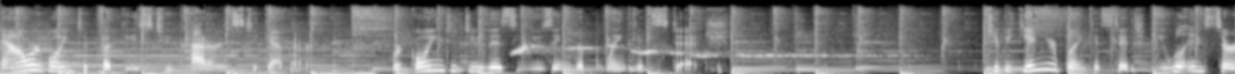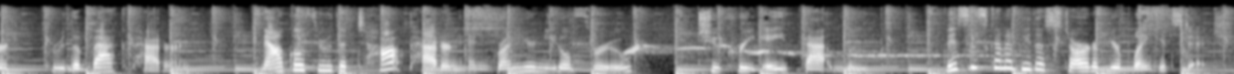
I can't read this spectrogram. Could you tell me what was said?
Now we're going to put these two patterns together. We're going to do this using the blanket stitch. To begin your blanket stitch, you will insert through the back pattern. Now go through the top pattern and run your needle through to create that loop. This is going to be the start of your blanket stitch.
